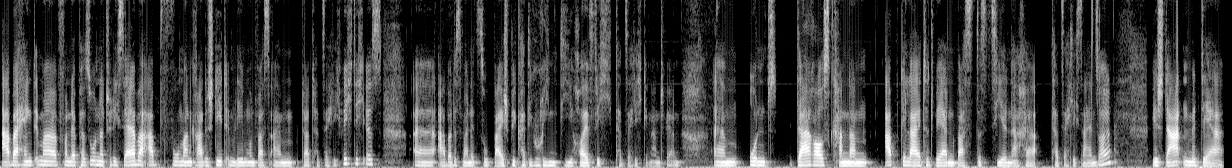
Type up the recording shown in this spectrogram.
aber hängt immer von der Person natürlich selber ab, wo man gerade steht im Leben und was einem da tatsächlich wichtig ist. Äh, aber das waren jetzt so Beispielkategorien, die häufig tatsächlich genannt werden. Ähm, und daraus kann dann abgeleitet werden, was das Ziel nachher tatsächlich sein soll. Wir starten mit der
